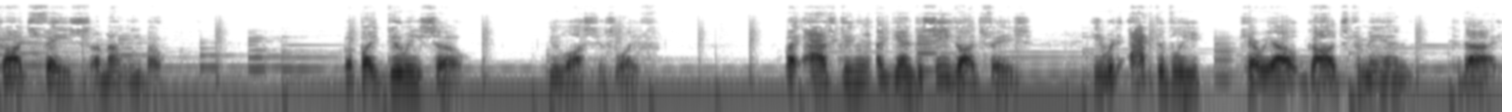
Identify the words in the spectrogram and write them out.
God's face on Mount Nebo. But by doing so, he lost his life. By asking again to see God's face, he would actively carry out God's command to die.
